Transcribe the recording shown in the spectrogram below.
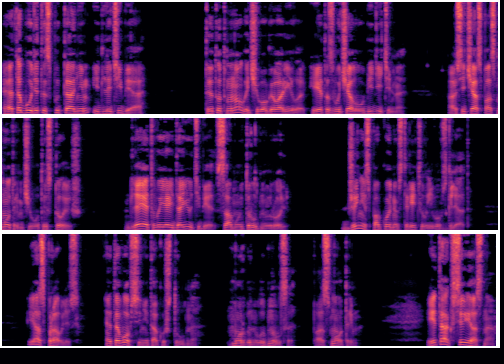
«Это будет испытанием и для тебя. Ты тут много чего говорила, и это звучало убедительно. А сейчас посмотрим, чего ты стоишь. Для этого я и даю тебе самую трудную роль». Джинни спокойно встретила его взгляд. «Я справлюсь. Это вовсе не так уж трудно». Морган улыбнулся. «Посмотрим». «Итак, все ясно.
